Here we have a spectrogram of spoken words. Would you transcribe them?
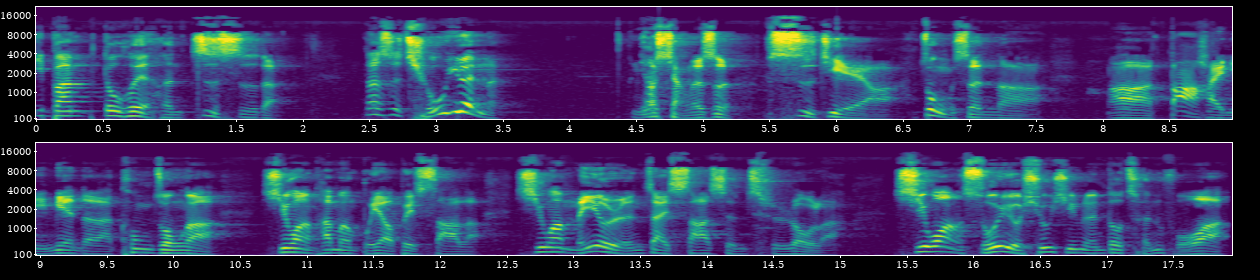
一般都会很自私的，但是求愿呢，你要想的是世界啊，众生啊，啊，大海里面的空中啊，希望他们不要被杀了。希望没有人再杀生吃肉了。希望所有修行人都成佛啊！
